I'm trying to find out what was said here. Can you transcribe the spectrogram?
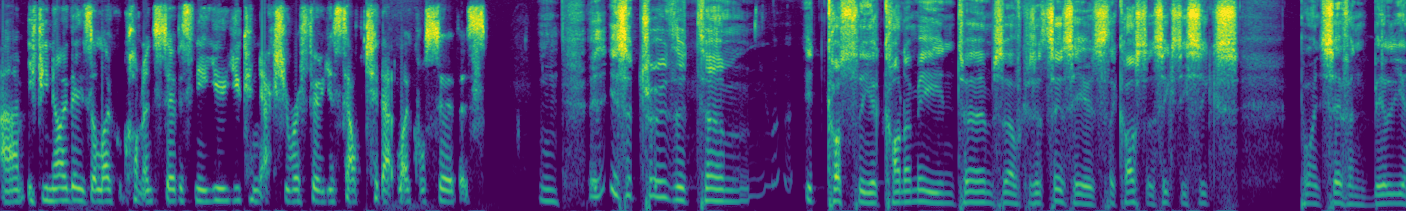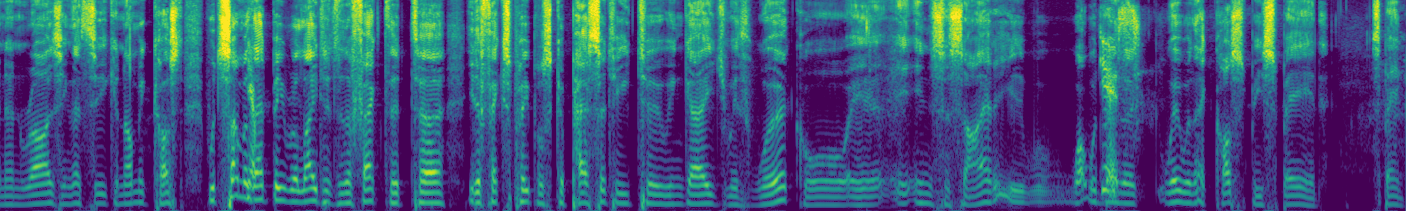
um, if you know there's a local continence service near you, you can actually refer yourself to that local service. Mm. Is it true that um, it costs the economy in terms of, because it says here it's the cost of sixty six point seven billion and rising. That's the economic cost. Would some of yep. that be related to the fact that uh, it affects people's capacity to engage with work or uh, in society? What would yes. be the where would that cost be spared, spent?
